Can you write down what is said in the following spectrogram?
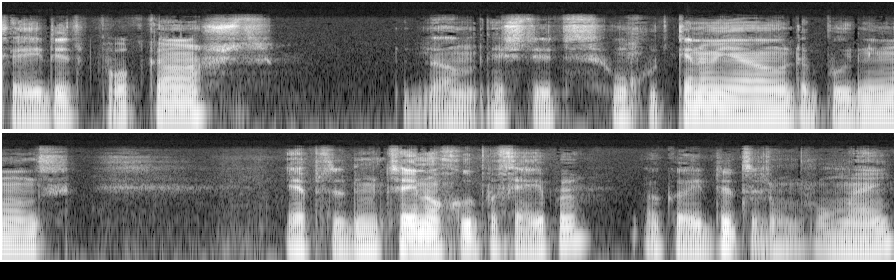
okay, dit podcast. Dan is dit Hoe goed kennen we jou? Dat boeit niemand. Je hebt het meteen al goed begrepen. Oké, dit is hem voor mij.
